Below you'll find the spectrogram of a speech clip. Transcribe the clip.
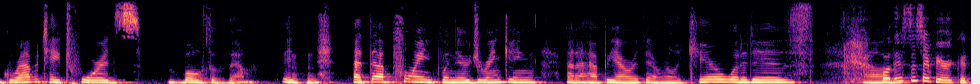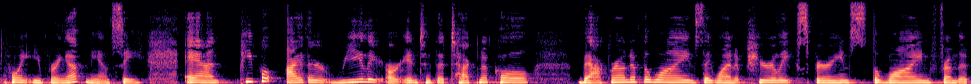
gravitate towards both of them. It, mm-hmm. At that point, when they're drinking at a happy hour, they don't really care what it is. Um, well, this is a very good point you bring up, Nancy. And people either really are into the technical background of the wines, they want to purely experience the wine from the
